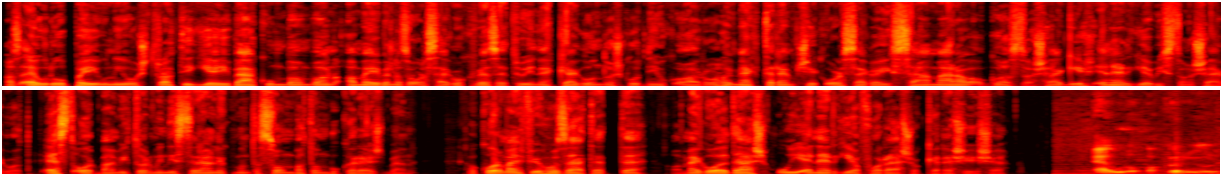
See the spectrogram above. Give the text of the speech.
Az Európai Unió stratégiai vákumban van, amelyben az országok vezetőinek kell gondoskodniuk arról, hogy megteremtsék országai számára a gazdasági és energiabiztonságot. Ezt Orbán Viktor miniszterelnök mondta szombaton Bukarestben. A kormányfő hozzátette, a megoldás új energiaforrások keresése. Európa körül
